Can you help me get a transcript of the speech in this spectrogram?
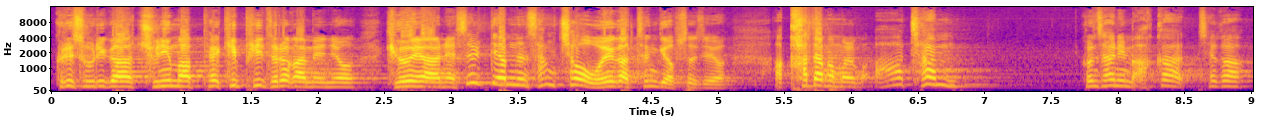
그래서 우리가 주님 앞에 깊이 들어가면요, 교회 안에 쓸데없는 상처, 오해 같은 게 없어져요. 아, 가다가 말고, 아, 참, 권사님, 아까 제가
